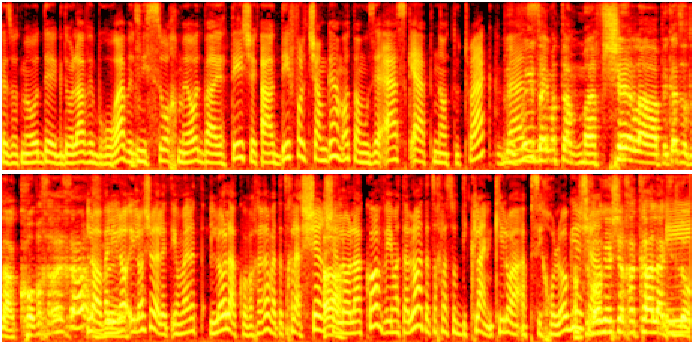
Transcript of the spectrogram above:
כזאת מאוד אה, גדולה וברורה, בניסוח מאוד בעייתי, שה default שם גם, עוד פעם, הוא זה ask app not to track. בעברית, האם אתה מאפשר לאפליקציה הזאת לעקוב אחריך? לא, אבל היא לא, היא לא שואלת, היא אומרת לא לעקוב אחריה, ואתה צריך לאשר אה. שלא לעקוב, ואם אתה לא, אתה צריך לעשות decline. כאילו, הפסיכולוגיה שם... הפסיכולוגיה שלך קל להגיד לא.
